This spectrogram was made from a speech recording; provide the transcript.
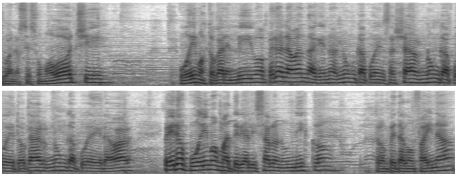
bueno, se sumó Bochi, pudimos tocar en vivo, pero es la banda que no- nunca puede ensayar, nunca puede tocar, nunca puede grabar, pero pudimos materializarlo en un disco, Trompeta con Fainá,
